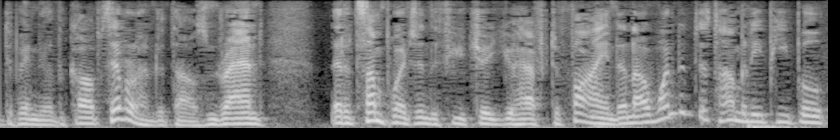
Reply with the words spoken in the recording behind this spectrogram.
depending on the car, several hundred thousand rand that at some point in the future you have to find. And I wonder just how many people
